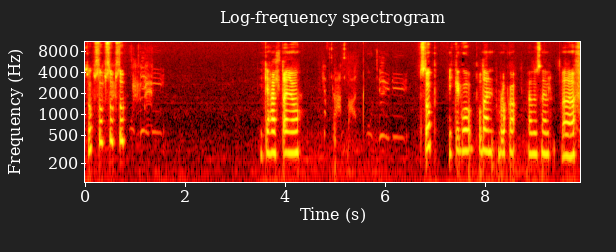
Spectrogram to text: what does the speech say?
Stopp, stopp, stopp, stopp. Ikke helt ennå. Stopp. Ikke gå på den blokka, er du snill. Eh.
